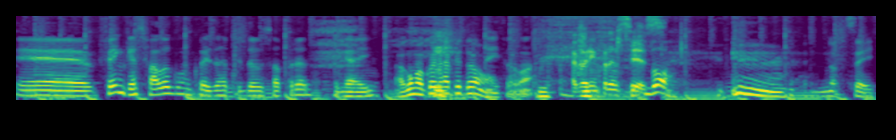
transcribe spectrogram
É, Fencas, fala alguma coisa rapidão só pra pegar aí. Alguma coisa rapidão. Aí, então. Agora em francês. Bom, Não sei.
